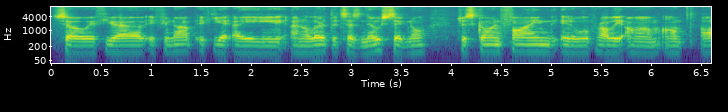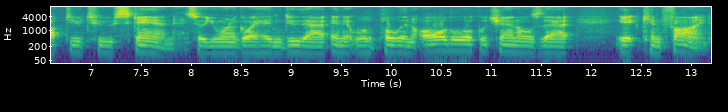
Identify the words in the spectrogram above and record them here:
So if you have, if you're not, if you get a an alert that says no signal, just go and find. It will probably um, opt, opt you to scan. So you want to go ahead and do that, and it will pull in all the local channels that it can find.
